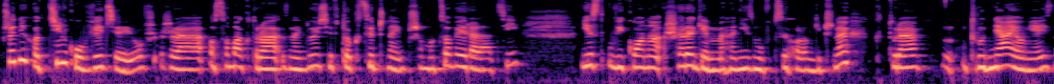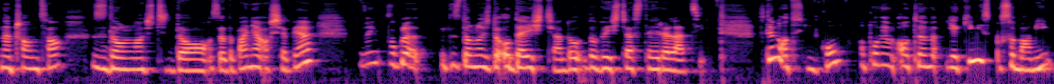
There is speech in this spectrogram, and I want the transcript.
poprzednich odcinków wiecie już, że osoba, która znajduje się w toksycznej, przemocowej relacji, jest uwikłana szeregiem mechanizmów psychologicznych, które utrudniają jej znacząco zdolność do zadbania o siebie, no i w ogóle zdolność do odejścia, do, do wyjścia z tej relacji. W tym odcinku opowiem o tym, jakimi sposobami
